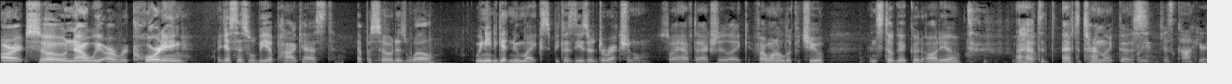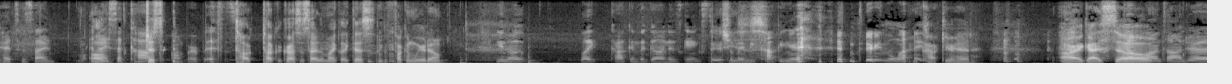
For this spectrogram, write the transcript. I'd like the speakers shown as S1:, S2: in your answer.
S1: All right, so now we are recording. I guess this will be a podcast episode as well. We need to get new mics because these are directional. So I have to actually like if I want to look at you and still get good audio, I have to I have to turn like this.
S2: Wait, just cock your head to the side. And
S1: Oh,
S2: I said cock
S1: just-
S2: on purpose.
S1: Talk talk across the side of the mic like this, like a fucking weirdo.
S2: You know, like cocking the gun is gangster, so maybe
S1: Jesus.
S2: cocking your head during the line.
S1: Cock your head. All right, guys. So.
